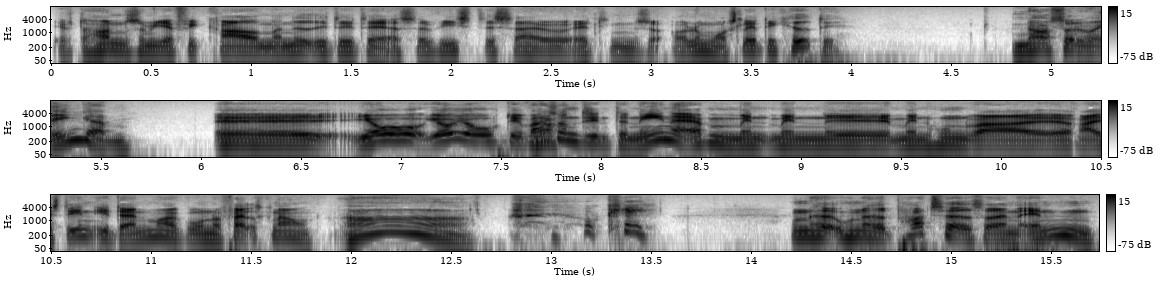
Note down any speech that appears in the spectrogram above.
efterhånden, som jeg fik gravet mig ned i det der, så viste det sig jo, at hendes oldemor slet ikke hed det. Nå, så det var ingen af dem? Øh, jo, jo, jo, det var Nå. Sådan den, den ene af dem, men, men, øh, men hun var øh, rejst ind i Danmark under falsk navn. Ah, Okay. Hun havde, hun havde påtaget sig en anden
